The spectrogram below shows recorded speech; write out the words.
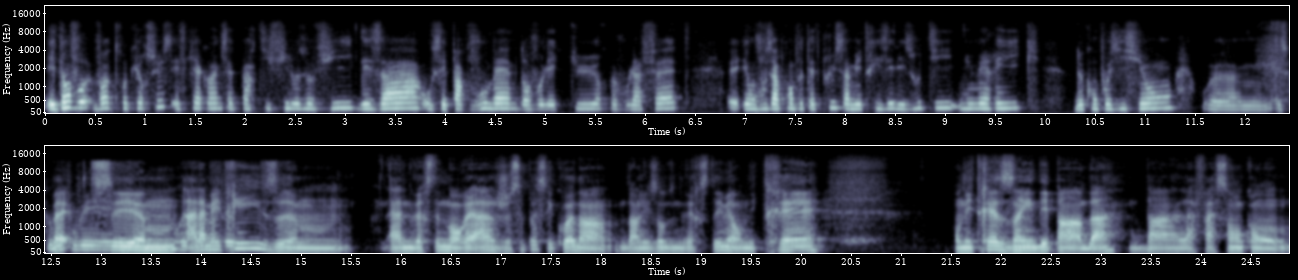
Et dans votre cursus, est-ce qu'il y a quand même cette partie philosophique des arts ou c'est par vous-même dans vos lectures que vous la faites? Et on vous apprend peut-être plus à maîtriser les outils numériques de composition euh, Est-ce que vous ben, pouvez... C'est euh, à la maîtrise... Euh, à l'Université de Montréal, je ne sais pas c'est quoi dans, dans les autres universités, mais on est très on est très indépendant dans la façon qu'on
